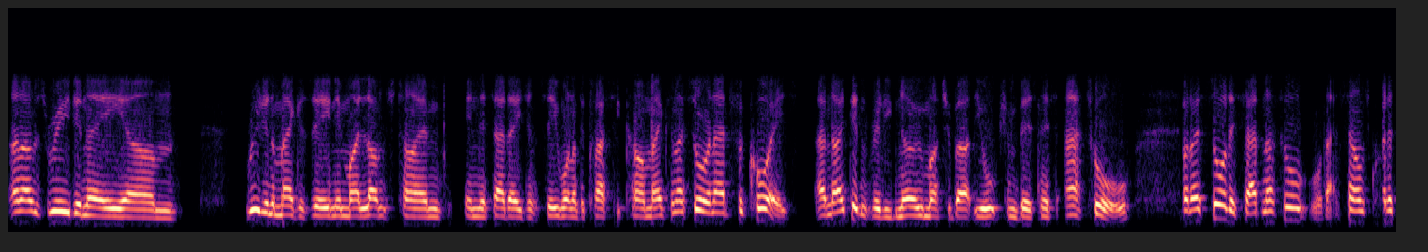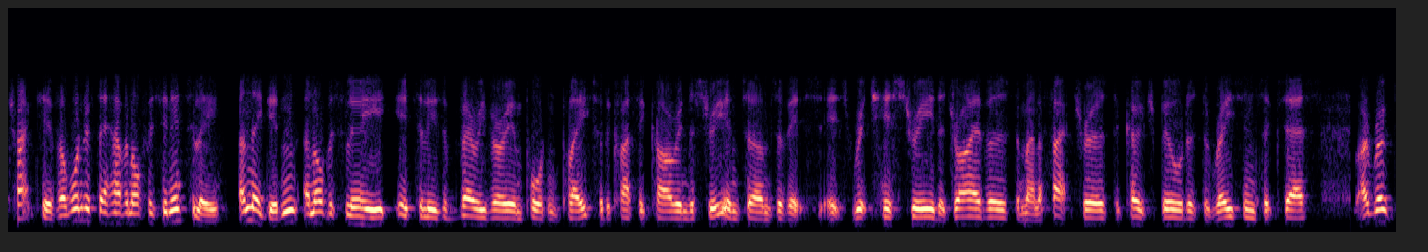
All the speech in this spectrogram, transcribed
and I was reading a um, reading a magazine in my lunchtime in this ad agency, one of the classic car mags, and I saw an ad for Coys. And I didn't really know much about the auction business at all. But I saw this ad and I thought, well, that sounds quite attractive. I wonder if they have an office in Italy. And they didn't. And obviously, Italy is a very, very important place for the classic car industry in terms of its, its rich history, the drivers, the manufacturers, the coach builders, the racing success. I wrote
